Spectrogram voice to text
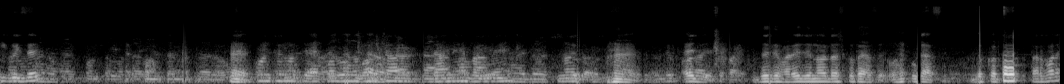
কি কইছে? হ্যাঁ ডানে বামে নয় দশ। হ্যাঁ এই যে যেতে পারে। এই যে নয় দশ কোথায় আছে? আছে। যোগ করতে তারপরে?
